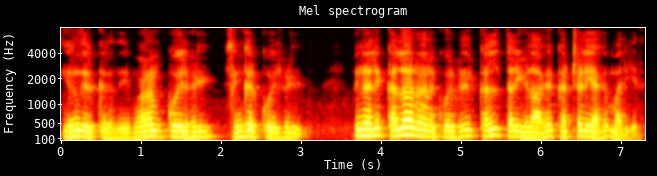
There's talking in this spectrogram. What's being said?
இருந்திருக்கிறது. மரம் கோயில்கள் செங்கற் கோயில்கள். பின்னாலே கல்லாலான கோயில்கள் கல் தளிகளாக கற்றளியாக மாறியது.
